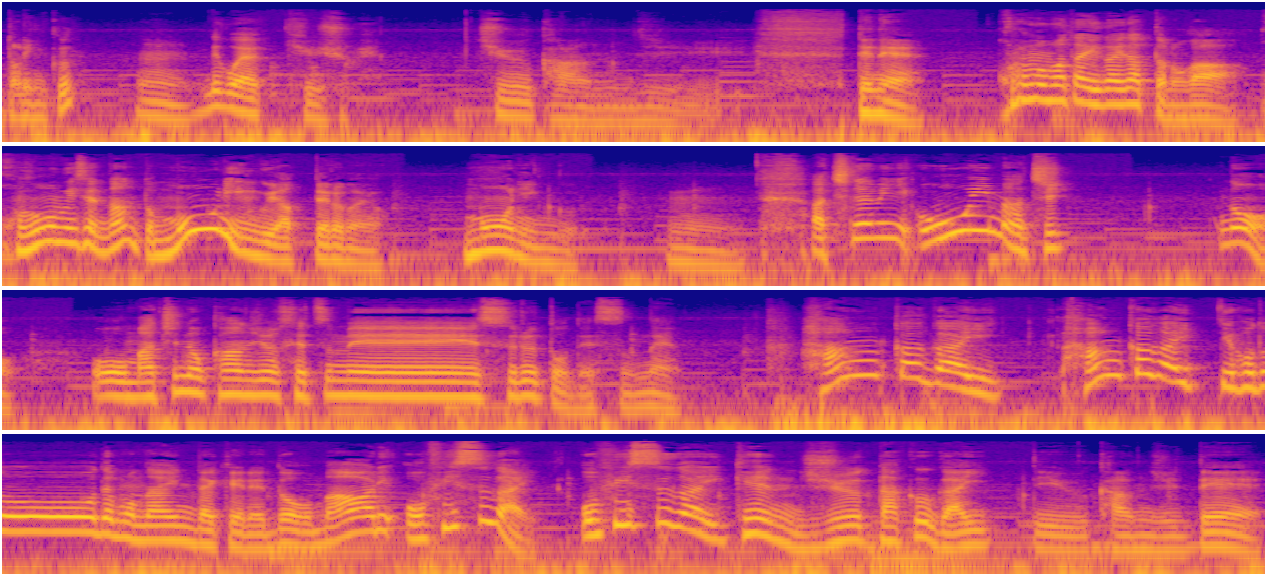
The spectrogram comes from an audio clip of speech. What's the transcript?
ドリンクうん。で、590円。ちゅう感じ。でね、これもまた意外だったのが、このお店なんとモーニングやってるのよ。モーニング。うん。あ、ちなみに大井町の町の漢字を説明するとですね、繁華街、繁華街ってほどでもないんだけれど、周りオフィス街、オフィス街兼住宅街っていう感じで、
